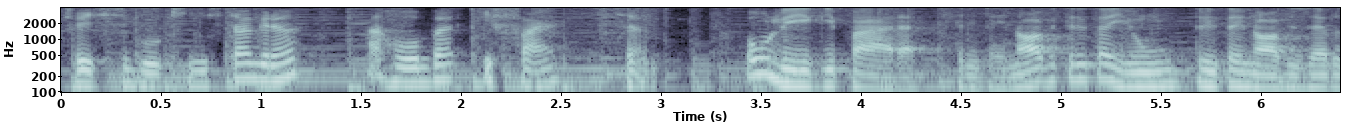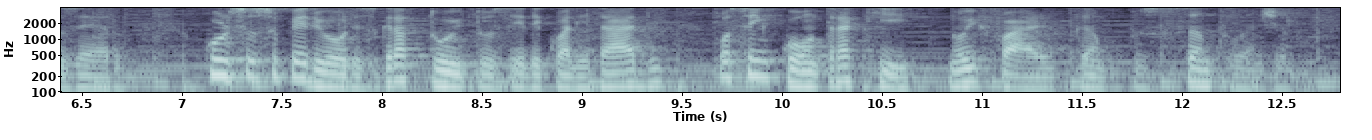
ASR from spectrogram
Facebook e Instagram, arroba IFARSAM. Ou ligue para 3931 3900. Cursos superiores gratuitos e de qualidade você encontra aqui no IFAR Campus Santo Ângelo.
